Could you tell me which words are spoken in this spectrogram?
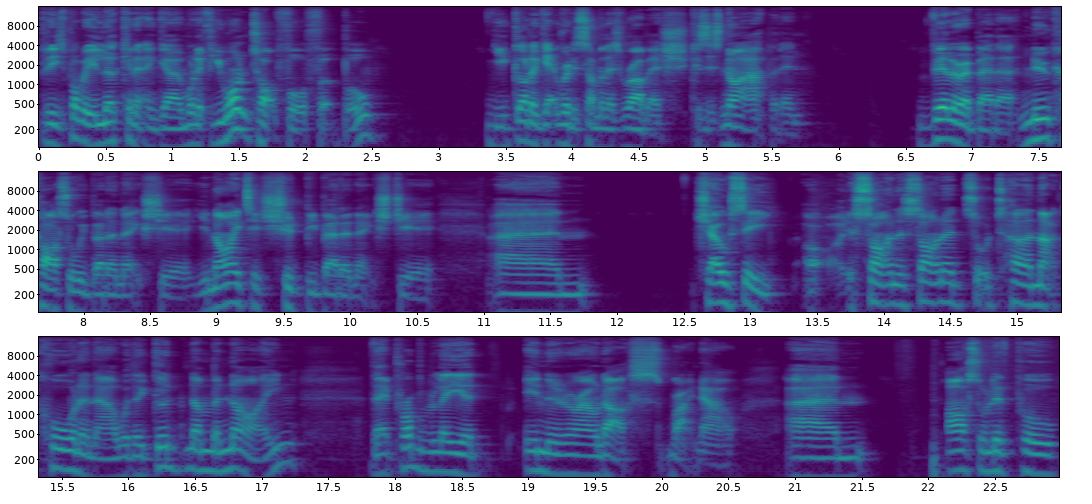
But he's probably looking at it and going, well, if you want top four football, you've got to get rid of some of this rubbish because it's not happening. Villa are better. Newcastle will be better next year. United should be better next year. Um, Chelsea are starting to starting to sort of turn that corner now with a good number nine. They're probably a in and around us right now. Um, Arsenal, Liverpool,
